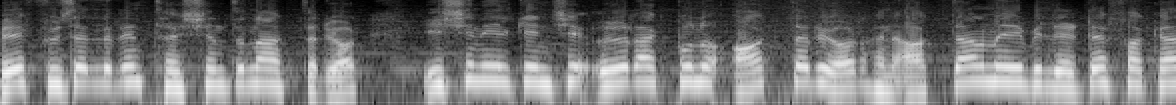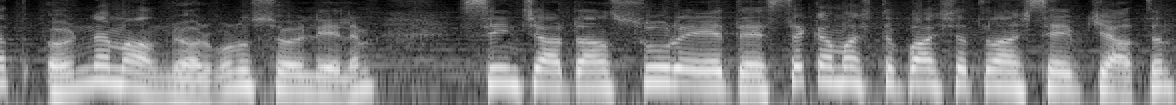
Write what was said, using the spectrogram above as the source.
ve füzelerin taşındığını aktarıyor. İşin ilginci Irak bunu aktarıyor. Hani aktarmayabilir de fakat önlem almıyor bunu söyleyelim. Sincar'dan Suriye'ye destek amaçlı başlatılan sevkiyatın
